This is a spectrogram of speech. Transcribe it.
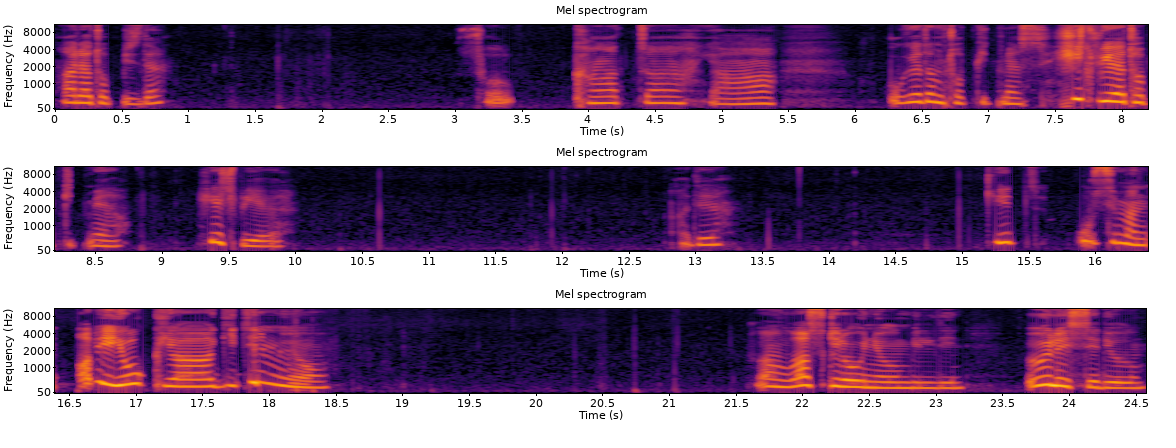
Hala top bizde. Sol kanatta ya. Oraya da mı top gitmez? Hiçbir yere top gitmiyor. Hiçbir yere. Hadi. Osimen. Abi yok ya. Gidilmiyor. Şu an rastgele oynuyorum bildiğin. Öyle hissediyorum.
